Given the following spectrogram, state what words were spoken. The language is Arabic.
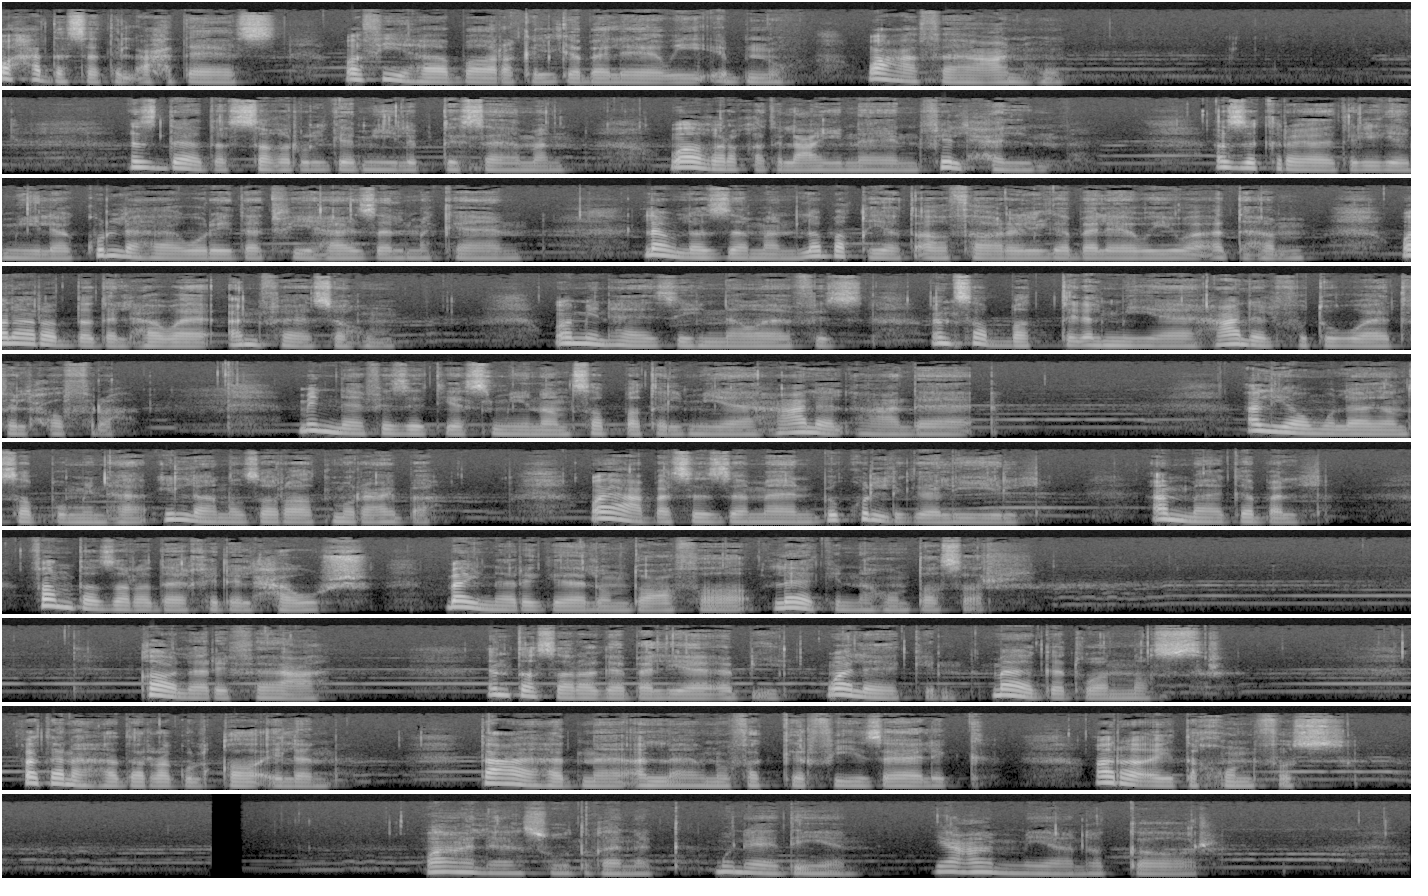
وحدثت الأحداث وفيها بارك الجبلاوي ابنه وعفى عنه. ازداد الصغر الجميل ابتساما وأغرقت العينان في الحلم. الذكريات الجميلة كلها وردت في هذا المكان. لولا الزمن لبقيت آثار الجبلاوي وأدهم ولردد الهواء أنفاسهم. ومن هذه النوافذ انصبت المياه على الفتوات في الحفرة. من نافذة ياسمين انصبت المياه على الأعداء. اليوم لا ينصب منها إلا نظرات مرعبة. ويعبس الزمان بكل جليل. أما جبل فانتظر داخل الحوش بين رجال ضعفاء لكنه انتصر. قال رفاعة انتصر جبل يا أبي ولكن ما جدوى النصر. فتنهد الرجل قائلا تعاهدنا ألا نفكر في ذلك أرأيت خنفس؟ وعلى صوت غنج مناديا يا عم يا نجار.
